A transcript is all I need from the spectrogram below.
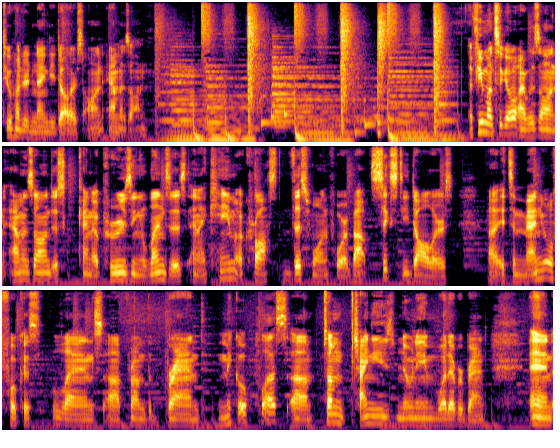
$290 on Amazon. A few months ago, I was on Amazon just kind of perusing lenses, and I came across this one for about $60. Uh, it's a manual focus lens uh, from the brand Miko Plus, um, some Chinese no name, whatever brand. And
